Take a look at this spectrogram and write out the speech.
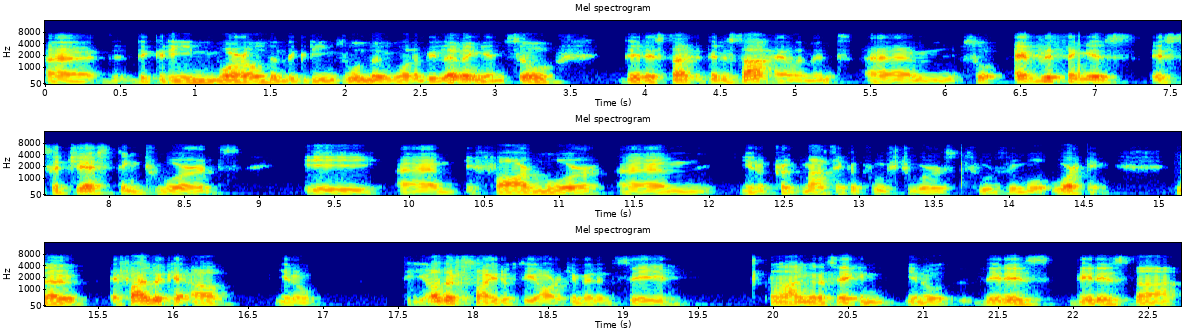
uh, the the green world and the green zone that we want to be living in. So there is that there is that element. Um, so everything is is suggesting towards a um, a far more um, you know pragmatic approach towards towards remote working. Now, if I look at a you know the other side of the argument and say, well, hang on a second, you know there is there is that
